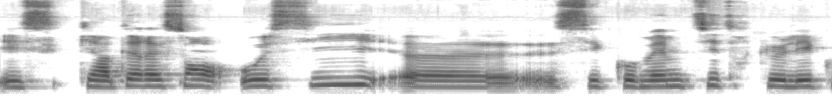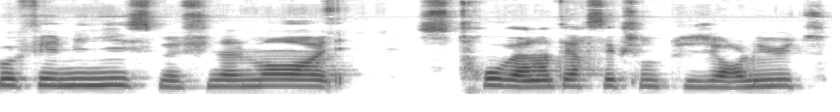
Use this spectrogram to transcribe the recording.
Et ce qui est intéressant aussi, euh, c'est qu'au même titre que l'écoféminisme finalement se trouve à l'intersection de plusieurs luttes,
